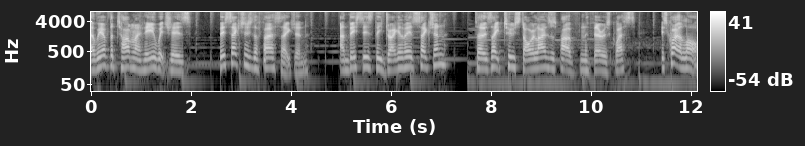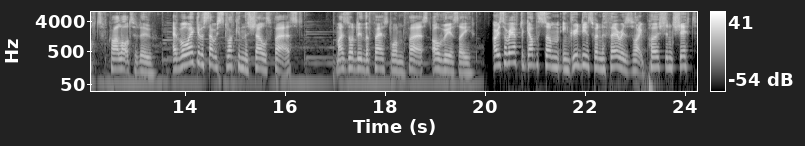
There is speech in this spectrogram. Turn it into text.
uh, we have the timeline here, which is this section is the first section, and this is the Dragon Mage section. So there's like two storylines as part of Nethera's quest. It's quite a lot, quite a lot to do. Uh, but we're to start with stocking the shelves first. Might as well do the first one first, obviously. Alright, so we have to gather some ingredients for Nethera's like Persian shit.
